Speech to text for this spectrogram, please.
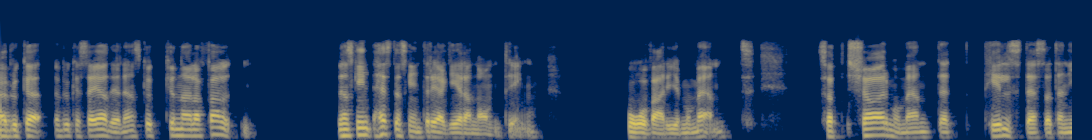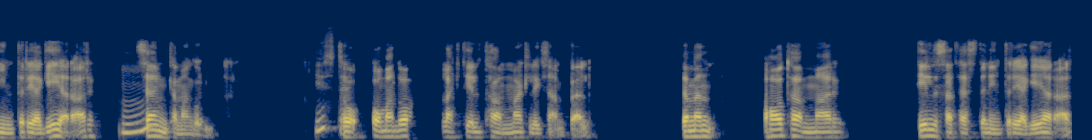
Jag brukar, jag brukar säga det, den ska kunna i alla fall den ska hästen ska inte reagera någonting på varje moment. Så att kör momentet tills dess att den inte reagerar. Mm. Sen kan man gå vidare. Just det. Så om man då lagt till tömmar till exempel. Ja, men ha tömmar tills att hästen inte reagerar.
